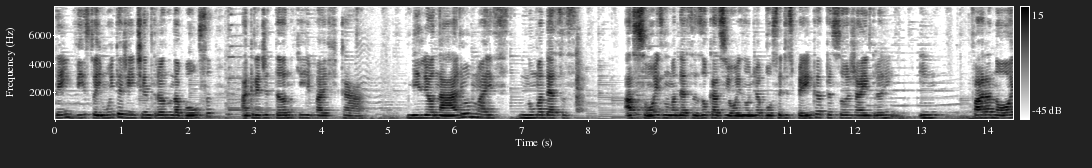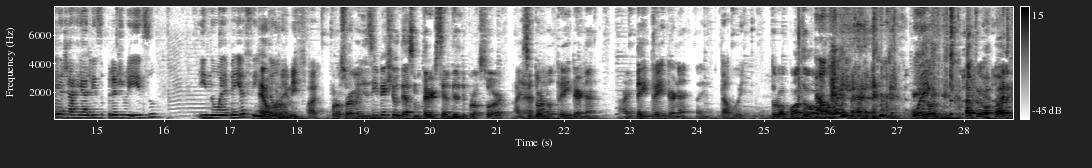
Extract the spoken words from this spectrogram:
tem visto aí muita gente entrando na bolsa acreditando que vai ficar milionário, mas numa dessas ações, numa dessas ocasiões onde a bolsa despenca, a pessoa já entra em, em paranoia, já realiza o prejuízo e não é bem assim. É, então, o, o professor Vinícius investiu o 13 terceiro dele de professor, aí é, se tornou não. trader, né? Aí day trader, né? Aí, Dá oi. Durou quanto? Dá oi. oi. Durou 24 horas.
